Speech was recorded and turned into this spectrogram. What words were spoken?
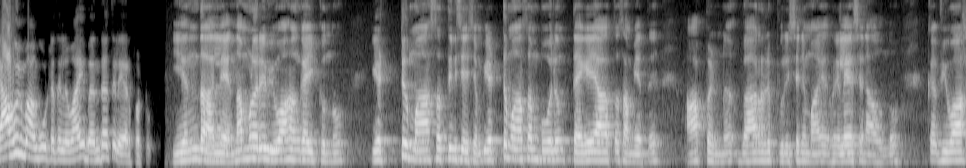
രാഹുൽ മാങ്കൂട്ടത്തിലുമായി ബന്ധത്തിൽ ഏർപ്പെട്ടു. എന്താ അല്ലേ നമ്മളൊരു വിവാഹം കഴിക്കുന്നു. എട്ട് മാസത്തിന് ശേഷം എട്ട് മാസം പോലും തികയാത്ത സമയത്ത് ആ പെണ്ണ് വേറൊരു പുരുഷനുമായി റിലേഷൻ ആവുന്നു. വിവാഹ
